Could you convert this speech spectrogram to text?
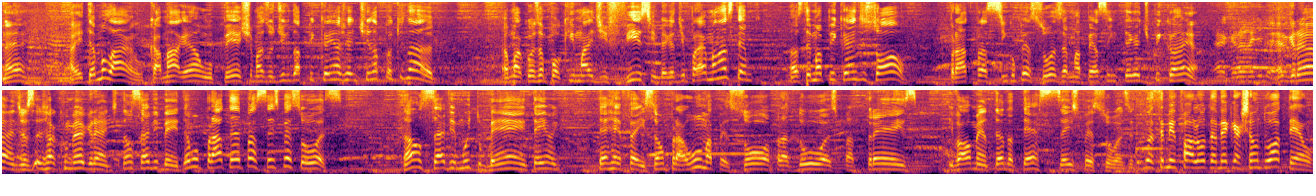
né? Aí temos lá o camarão, o peixe, mas eu digo da picanha argentina porque né, é uma coisa um pouquinho mais difícil em beira de praia, mas nós temos. Nós temos uma picanha de sol, prato para cinco pessoas, é uma peça inteira de picanha. É grande mesmo. É grande, você já comeu grande, então serve bem. Temos um prato é para seis pessoas. Então serve muito bem, tem tem refeição para uma pessoa, para duas, para três e vai aumentando até seis pessoas. Você me falou também a questão do hotel,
